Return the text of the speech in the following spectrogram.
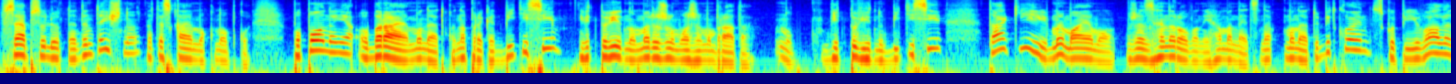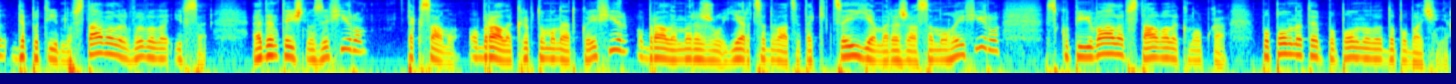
все абсолютно ідентично. Натискаємо кнопку поповнення, обираємо монетку, наприклад, BTC. Відповідно, мережу можемо брати, ну, відповідно, BTC. Так, і ми маємо вже згенерований гаманець на монету біткоін, скопіювали, де потрібно, вставили, вивели і все. Ідентично з ефіром. Так само обрали криптомонетку ефір, обрали мережу ERC20, так як це і є мережа самого ефіру, скопіювали, вставили, кнопка поповнити, поповнили до побачення.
